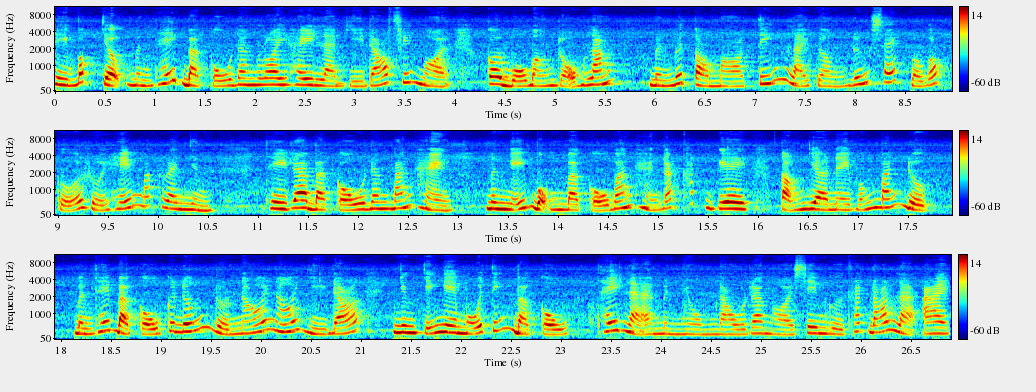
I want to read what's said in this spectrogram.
Thì bất chợt mình thấy bà cụ đang loay hay làm gì đó phía ngoài. Coi bộ bận rộn lắm. Mình mới tò mò tiến lại gần đứng sát vào góc cửa rồi hé mắt ra nhìn. Thì ra bà cụ đang bán hàng. Mình nghĩ bụng bà cụ bán hàng đắt khách ghê. Tận giờ này vẫn bán được. Mình thấy bà cụ cứ đứng rồi nói nói gì đó nhưng chỉ nghe mỗi tiếng bà cụ, Thấy lạ mình nhồn đầu ra ngồi xem người khách đó là ai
